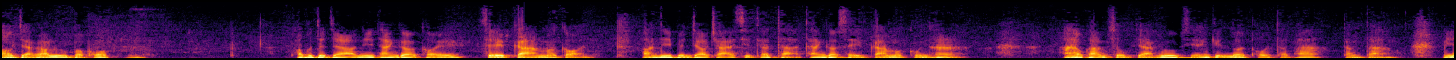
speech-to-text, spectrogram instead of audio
ออกจากอารูปภพพระพุทธเจ้านี้ท่านก็เคยเสพกามมาก่อน ตอนที่เป็นเจ้าชายสิทธัตถะท่านก็เสพกามคุณห้าหาความสุขจากรูปเสียงกลิ่นรสผลทพะต่าง มี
